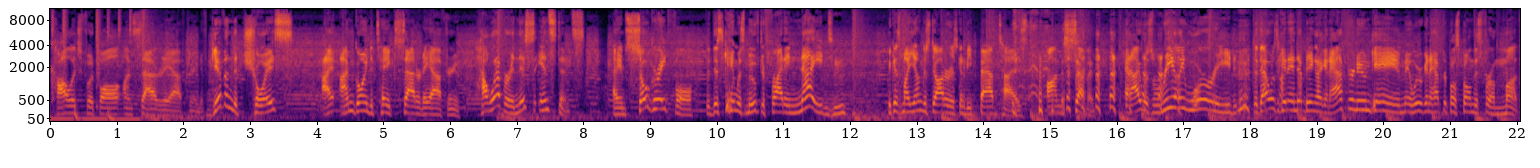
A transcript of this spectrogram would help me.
college football on Saturday afternoon. If given the choice, I, am going to take Saturday afternoon. However, in this instance, I am so grateful that this game was moved to Friday night. Mm-hmm because my youngest daughter is going to be baptized on the 7th. And I was really worried that that was going to end up being like an afternoon game and we were going to have to postpone this for a month.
